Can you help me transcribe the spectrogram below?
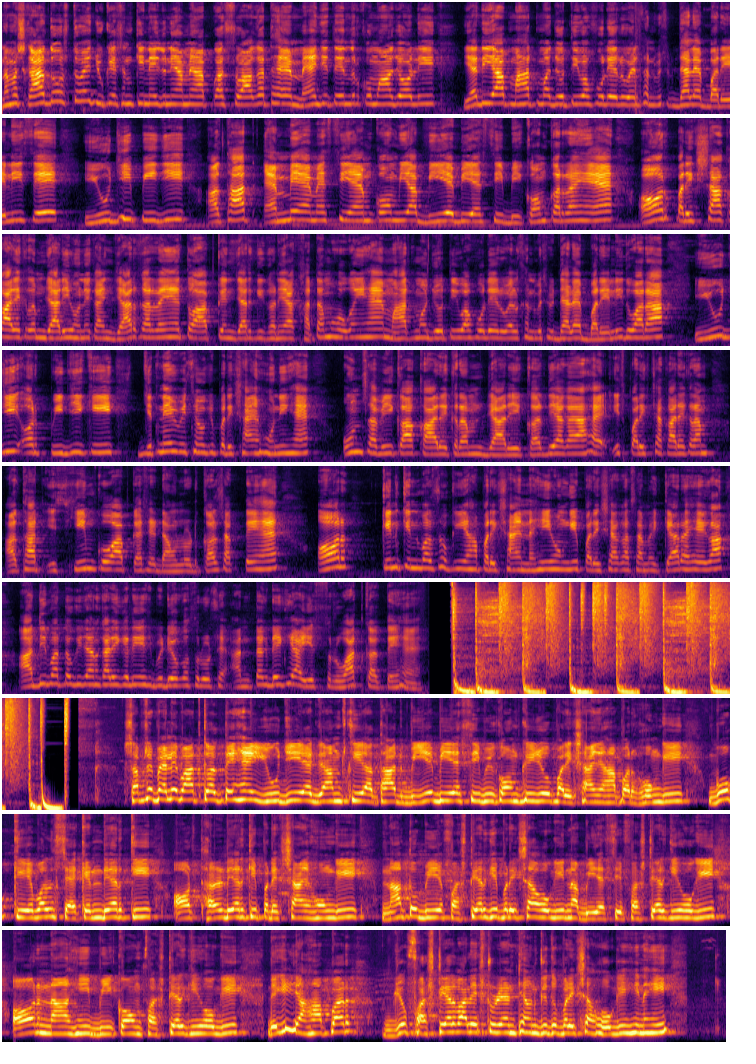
नमस्कार दोस्तों, एजुकेशन की नई दुनिया में आपका स्वागत है। मैं जितेंद्र कुमार जौली। यदि आप महात्मा ज्योतिबा फुले रुएलसन विश्वविद्यालय बरेली से यूजी पीजी अर्थात एमए एमएससी एमकॉम या बीए बीएससी बीकॉम कर रहे हैं और परीक्षा कार्यक्रम जारी होने का इंतज़ार कर रहे हैं तो आपके इंतज़ार की घड़ियाँ खत्म हो गई हैं। महात्मा ज्योतिबा फुले रुएलखंड विश्वविद्यालय बरेली द्वारा यूजी और पीजी की जितने भी विषयों की परीक्षाएँ होनी हैं उन सभी का कार्यक्रम जारी कर दिया गया है। इस परीक्षा कार्यक्रम अर्थात स्कीम को आप कैसे डाउनलोड कर सकते हैं और किन किन वर्षों की यहाँ परीक्षाएँ नहीं होंगी, परीक्षा का समय क्या रहेगा, आदि बातों की जानकारी के लिए इस वीडियो को शुरू से अंत तक देखिए, आइए शुरुआत करते हैं। सबसे पहले बात करते हैं यूजी एग्ज़ाम्स की, अर्थात बीए बीएससी बीकॉम की जो परीक्षाएँ यहाँ पर होंगी, वो केवल सेकेंड ईयर की और थर्ड ईयर की परीक्षाएँ होंगी। ना तो बीए फ़र्स्ट ईयर की परीक्षा होगी, ना बीएससी फ़र्स्ट ईयर की होगी और ना ही बीकॉम फ़र्स्ट ईयर की होगी। देखिए, यहाँ पर जो फ़र्स्ट ईयर वाले स्टूडेंट हैं, उनकी तो परीक्षा होगी ही नहीं।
